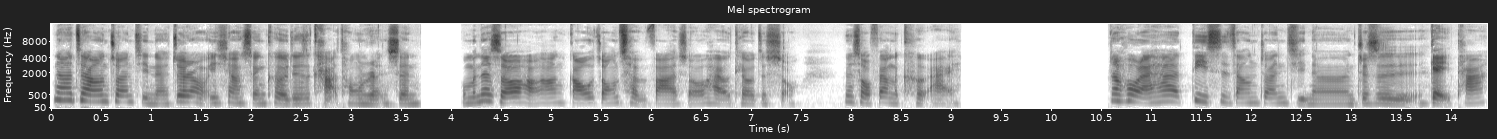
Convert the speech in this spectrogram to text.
那这张专辑呢，最让我印象深刻的就是《卡通人生》。我们那时候好像高中惩罚的时候，还有跳这首。那首非常的可爱。那后来他的第四张专辑呢，就是给他，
